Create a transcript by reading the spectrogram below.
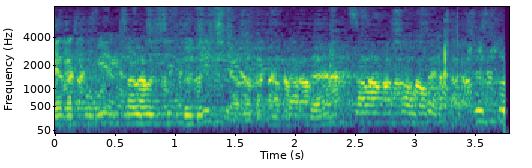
Ja tak mówiłem cały czas do dzieci, ale tak naprawdę cała nasza oferta, wszystko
